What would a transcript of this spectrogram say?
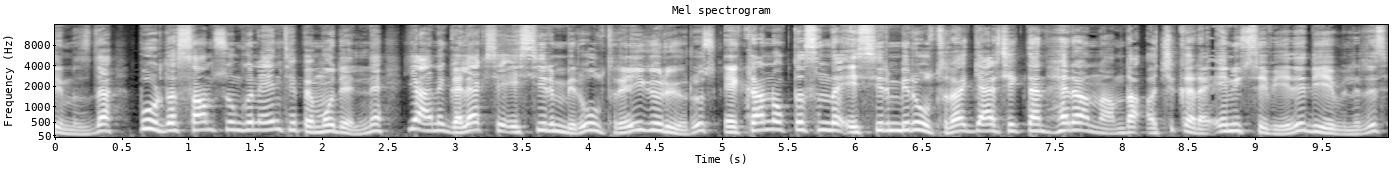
baktığımızda burada Samsung'un en tepe modelini yani Galaxy S21 Ultra'yı görüyoruz. Ekran noktasında S21 Ultra gerçekten her anlamda açık ara en üst seviyede diyebiliriz.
